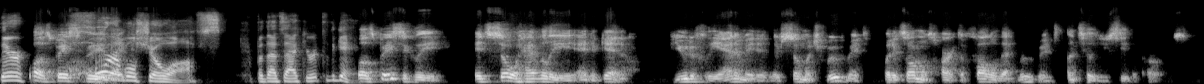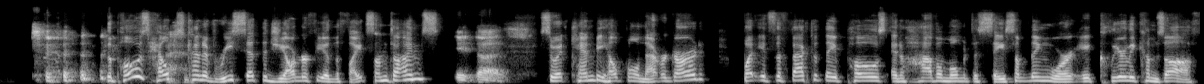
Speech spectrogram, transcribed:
They're Well, it's basically horrible like- show offs, but that's accurate to the game. well, it's basically it's so heavily and again beautifully animated. There's so much movement, but it's almost hard to follow that movement until you see the pose. the pose helps kind of reset the geography of the fight sometimes. it does. So it can be helpful in that regard. But it's the fact that they pose and have a moment to say something where it clearly comes off.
